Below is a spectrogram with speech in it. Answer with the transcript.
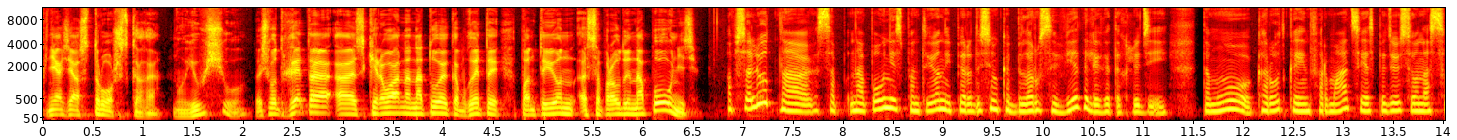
князя астрожскага Ну і ўсё. То есть вот гэта скіравана на тое каб гэты пантэён сапраўды напоўніць абсолютно напоўніць пантэён і перадусім каб беларусы ведалі гэтых людзей. Таму кароткая інфармацыя спадзяюся у нас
